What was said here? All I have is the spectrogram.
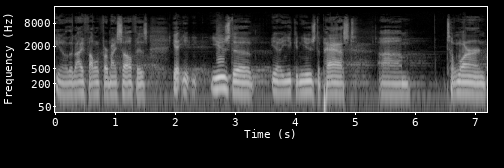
you know, that I followed for myself is, yeah, use the, you know, you can use the past um, to learn,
